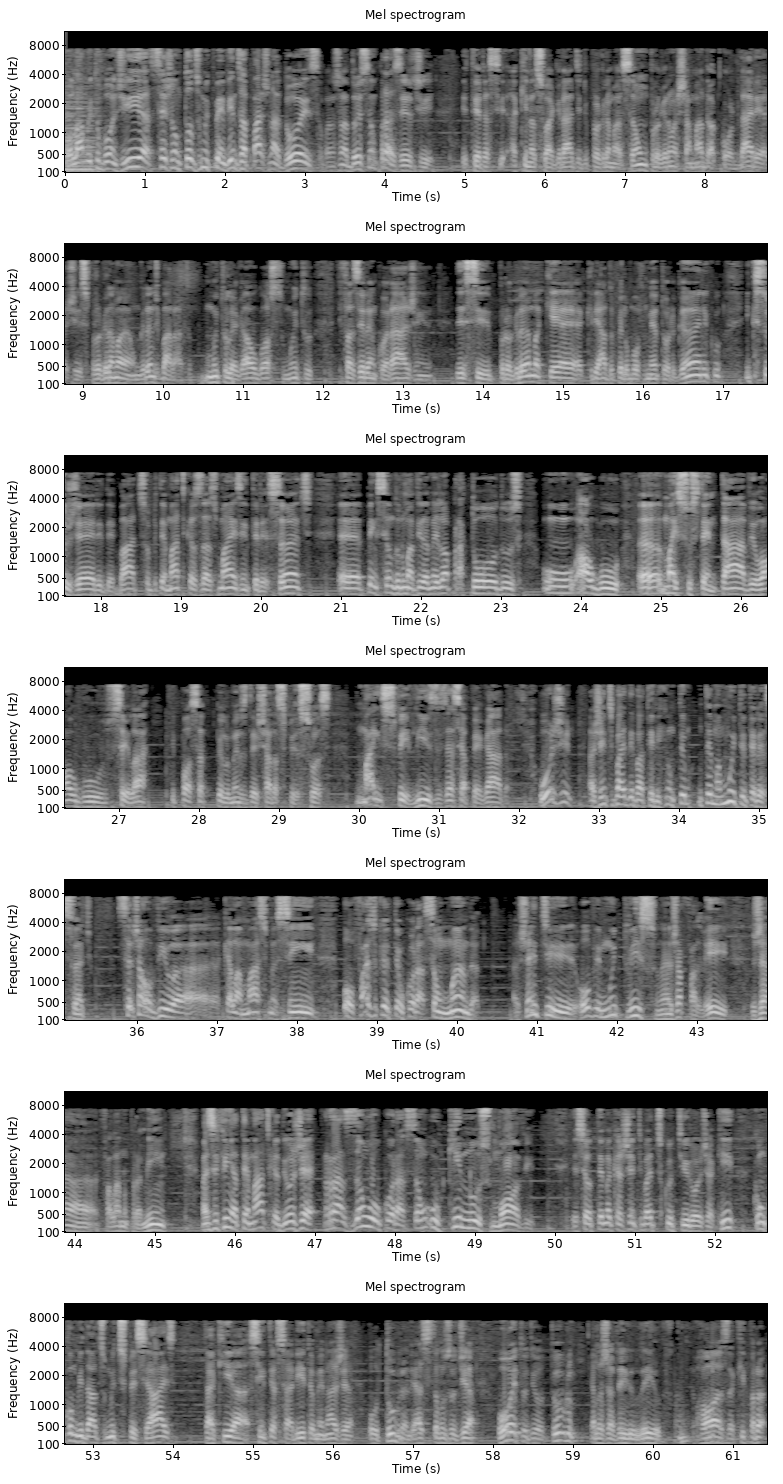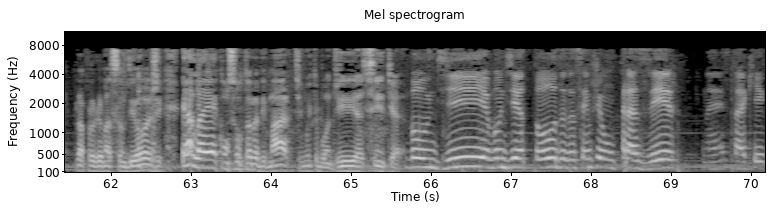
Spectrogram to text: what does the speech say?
Olá, muito bom dia. Sejam todos muito bem-vindos à página 2. A página 2 é um prazer de, de, ter aqui na sua grade de programação um programa chamado Acordar e Agir. Esse programa é um grande barato, muito legal. Gosto muito de fazer a ancoragem desse programa que é criado pelo Movimento Orgânico e que sugere debates sobre temáticas das mais interessantes, é, pensando numa vida melhor para todos, um, algo uh, mais sustentável, algo, sei lá, que possa pelo menos deixar as pessoas mais felizes. Essa é a pegada. Hoje a gente vai debater aqui um tema, um tema muito interessante. Você já ouviu a, aquela máxima assim, pô, faz o que o teu coração manda? A gente ouve muito isso, né? Já falei, já falaram para mim. Mas enfim, a temática de hoje é razão ou coração, o que nos move. Esse é o tema que a gente vai discutir hoje aqui com convidados muito especiais. Está aqui a Cíntia Sarita, em homenagem a outubro. Aliás, estamos no dia 8 de outubro. Ela já veio, veio rosa aqui para a programação de hoje. Ela é consultora de marketing. Muito bom dia, Cíntia. Bom dia, bom dia a todos. É sempre um prazer né, estar aqui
